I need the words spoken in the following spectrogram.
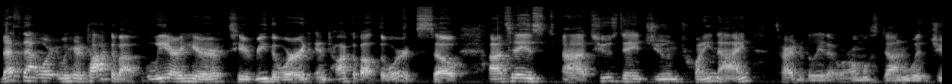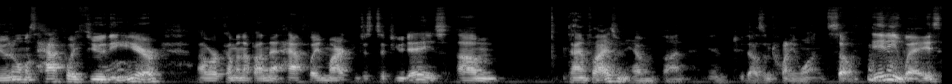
that's not what we're here to talk about. We are here to read the word and talk about the words. So uh, today is uh, Tuesday, June 29. It's hard to believe that we're almost done with June, almost halfway through the year. Uh, we're coming up on that halfway mark in just a few days. Um, time flies when you're having fun in 2021. So, anyways,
